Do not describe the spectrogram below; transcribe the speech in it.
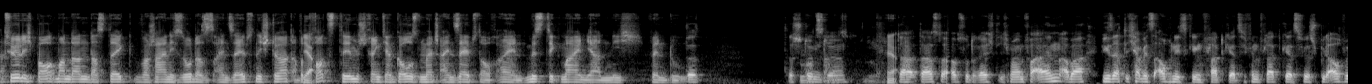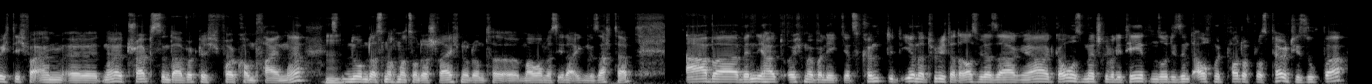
Natürlich baut man dann das Deck wahrscheinlich so, dass es einen selbst nicht stört, aber Ja. trotzdem schränkt ja Ghost Match einen selbst auch ein. Mystic Mine ja nicht, wenn du. Das, das stimmt, ja. Ja. Da, da hast du absolut recht. Ich meine, vor allem, aber wie gesagt, ich habe jetzt auch nichts gegen Floodgates. Ich finde Floodgates fürs Spiel auch wichtig, vor allem äh, ne, Traps sind da wirklich vollkommen fein, ne? Hm. Nur um das nochmal zu unterstreichen oder untermauern, was ihr da eben gesagt habt. Aber wenn ihr halt euch mal überlegt, jetzt könntet ihr natürlich da draußen wieder sagen, ja, Ghost Match Rivalitäten, so, die sind auch mit Port of Prosperity suchbar.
